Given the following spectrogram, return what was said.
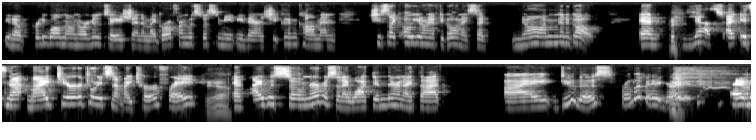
you know, pretty well known organization. And my girlfriend was supposed to meet me there and she couldn't come. And she's like, oh, you don't have to go. And I said, no, I'm going to go. And yes, it's not my territory. It's not my turf, right? Yeah. And I was so nervous. And I walked in there and I thought, I do this for a living, right? and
